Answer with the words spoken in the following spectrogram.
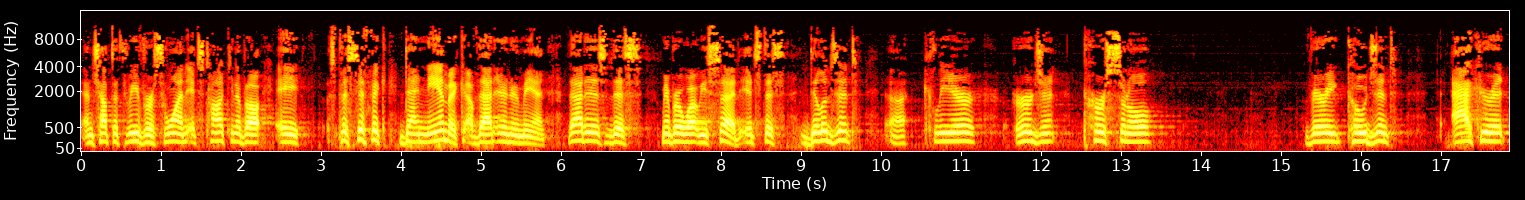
in chapter 3 verse 1, it's talking about a specific dynamic of that inner man. That is this, remember what we said, it's this diligent, uh, clear, urgent, personal, very cogent, accurate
